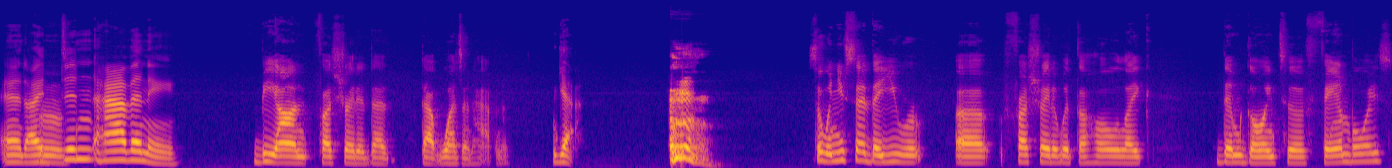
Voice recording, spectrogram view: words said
and I Mm. didn't have any. Beyond frustrated that that wasn't happening. Yeah, So when you said that you were uh, frustrated with the whole like them going to fanboys,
